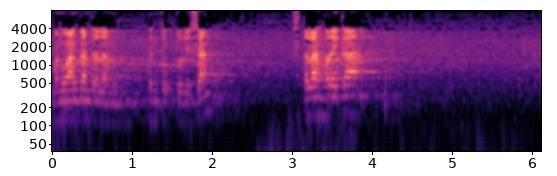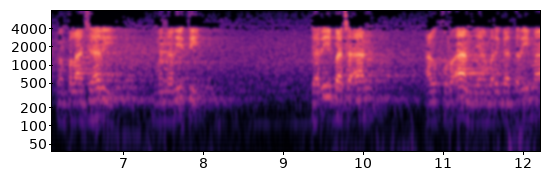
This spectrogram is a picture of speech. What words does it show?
menuangkan dalam bentuk tulisan. Setelah mereka mempelajari, meneliti dari bacaan Al-Quran yang mereka terima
